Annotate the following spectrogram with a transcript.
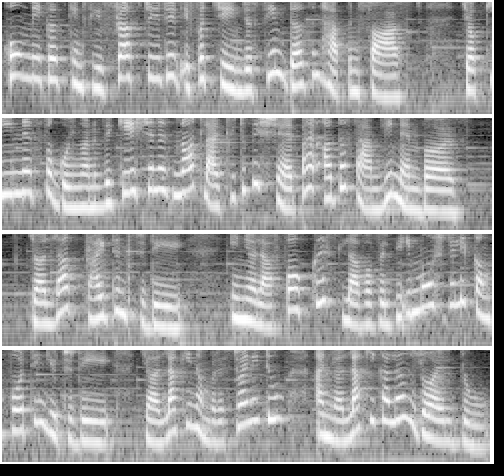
Homemakers can feel frustrated if a change of scene doesn't happen fast. Your keenness for going on a vacation is not likely to be shared by other family members. Your luck brightens today. In your love focus, lover will be emotionally comforting you today. Your lucky number is 22 and your lucky color is royal blue.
